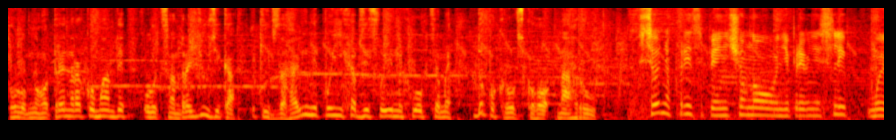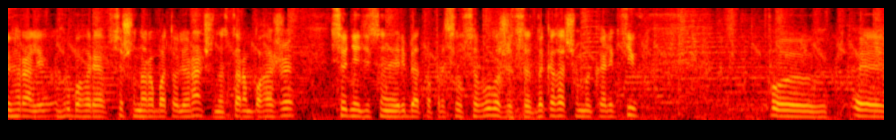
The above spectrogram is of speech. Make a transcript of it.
головного тренера команди Олександра Юзіка, який взагалі не поїхав зі своїми хлопцями до Покровського на гру. Сегодня, в принципе, ничего нового не привнесли. Мы играли, грубо говоря, все, что нарабатывали раньше, на старом багаже. Сегодня единственный ребят попросился выложиться, доказать, что мы коллектив. э, э,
